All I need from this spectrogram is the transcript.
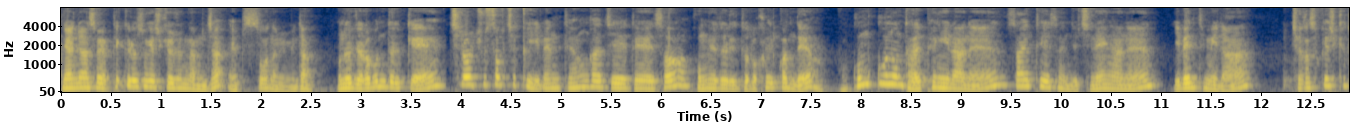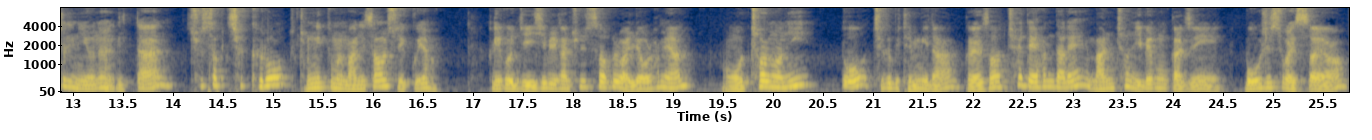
네, 안녕하세요. 앱테크를 소개시켜준 남자 앱소남입니다. 오늘 여러분들께 7월 출석 체크 이벤트 한 가지에 대해서 공유해드리도록 할 건데요. 꿈꾸는 달팽이라는 사이트에서 이제 진행하는 이벤트입니다. 제가 소개시켜드린 이유는 일단 출석 체크로 적립금을 많이 쌓을 수 있고요. 그리고 이제 20일간 출석을 완료를 하면 5,000원이 또 지급이 됩니다. 그래서 최대 한 달에 11,200원까지 모으실 수가 있어요.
